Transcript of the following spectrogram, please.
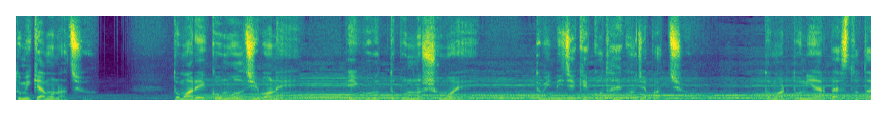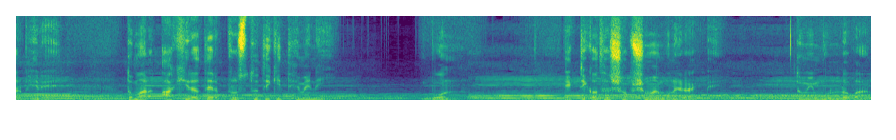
তুমি কেমন আছো? তোমার এই কোমল জীবনে, এই গুরুত্বপূর্ণ সময়ে তুমি নিজেকে কোথায় খুঁজে পাচ্ছ? তোমার দুনিয়ার ব্যস্ততার ভিড়ে। তোমার আখিরাতের প্রস্তুতি কি থেমে নেই? বোন, একটি কথা সবসময় মনে রাখবে। তুমি মূল্যবান।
